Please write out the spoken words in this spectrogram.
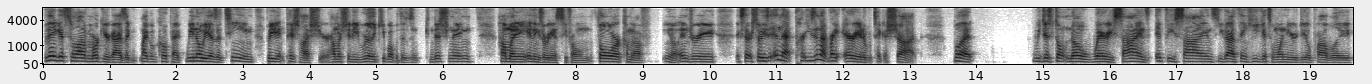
But then it gets to a lot of murkier guys like Michael Kopech. We know he has a team, but he didn't pitch last year. How much did he really keep up with his conditioning? How many innings are we going to see from him? Thor coming off, you know, injury, etc. So he's in that he's in that right area to take a shot. But we just don't know where he signs. If he signs, you got to think he gets a one year deal probably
